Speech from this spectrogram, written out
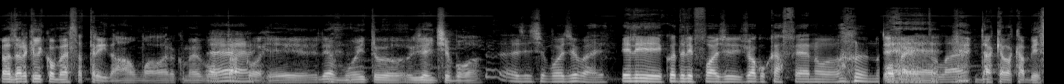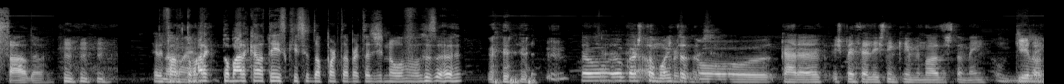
Eu adoro que ele começa a treinar uma hora, começa a voltar é. a correr. Ele é muito gente boa. É gente boa demais. Ele, quando ele foge, joga o café no, no é, Roberto lá. Dá aquela cabeçada. Ele não fala, é. tomara, tomara, que ela tenha esquecido a porta aberta de novo. eu, eu gosto é muito do cara especialista em criminosos também. O Gillen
